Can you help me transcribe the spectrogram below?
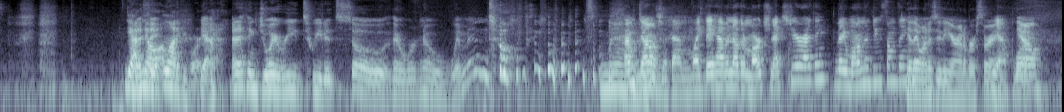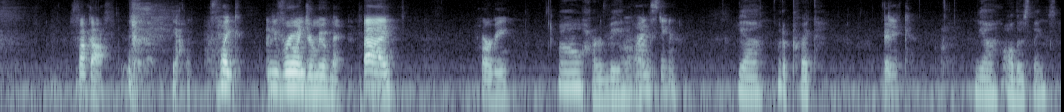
Yeah, I no, think- a lot of people were. Yeah. Yeah. And I think Joy Reid tweeted, so there were no women to open the women's Yeah. I'm done with them. Like they have another march next year. I think they want to do something. Yeah, they want to do the year anniversary. Yeah. Well, fuck off. Yeah. Like you've ruined your movement. Bye, Harvey. Oh, Harvey. Weinstein. Yeah. What a prick. Dick. Yeah, all those things.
